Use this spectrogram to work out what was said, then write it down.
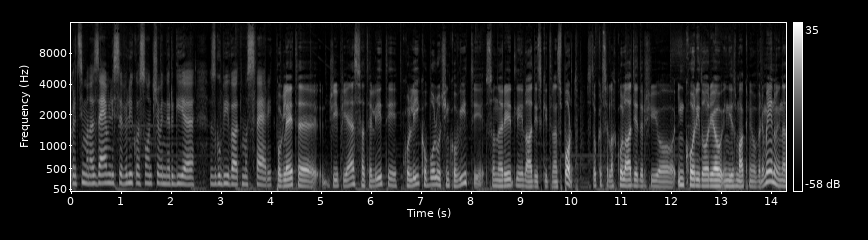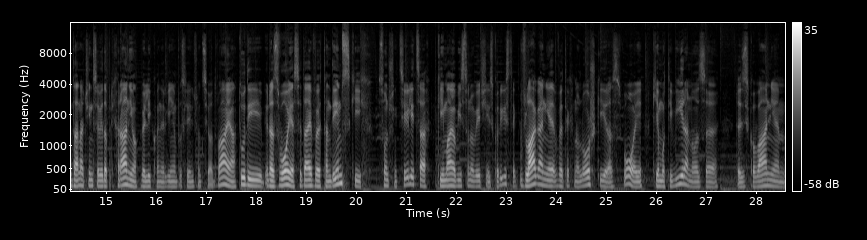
Recimo na Zemlji se veliko sončeve energije zgubi v atmosferi. Poglejte, GPS sateliti, koliko bolj učinkoviti so naredili ladijski transport. Zato, ker se lahko ladje držijo in koridorjev in izmaknejo vremenu in na ta način seveda prihranijo veliko energije in posledično CO2. -ja. Tudi razvoj je sedaj v tandemskih sončnih celicah, ki imajo bistveno večji izkoristek. Vlaganje v tehnološki razvoj, ki je motivirano z raziskovanjem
